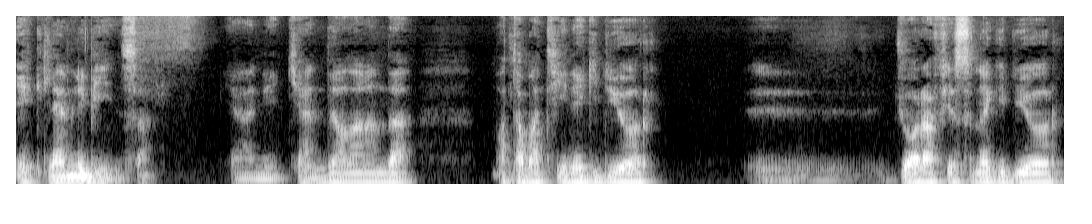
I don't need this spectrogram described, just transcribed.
eklemli bir insan. Yani kendi alanında matematiğine gidiyor, e, coğrafyasına gidiyor,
